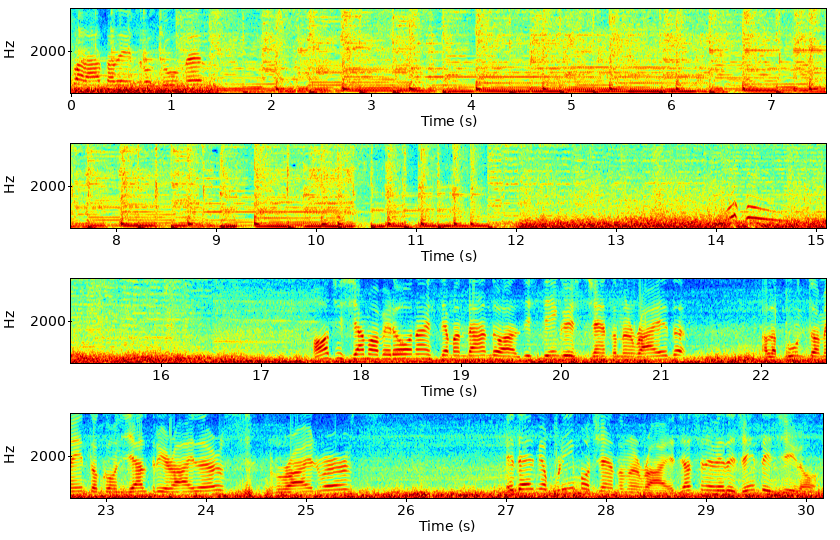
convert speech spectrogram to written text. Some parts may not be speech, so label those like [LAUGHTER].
parata dentro il tunnel. Oggi siamo a Verona e stiamo andando al Distinguished Gentleman Ride all'appuntamento con gli altri riders, riders ed è il mio primo Gentleman Ride, già se ne vede gente in giro.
